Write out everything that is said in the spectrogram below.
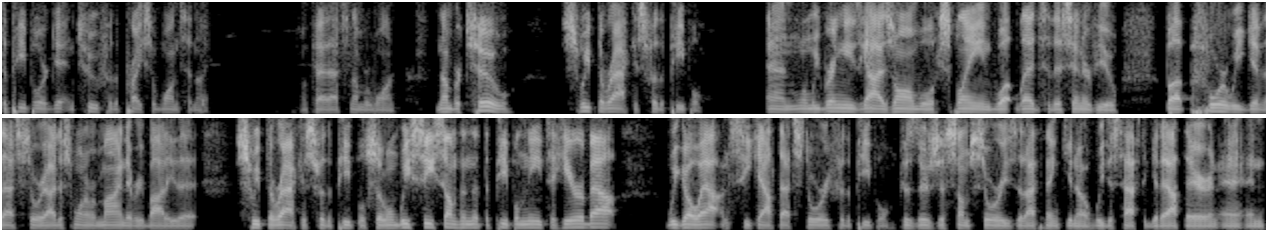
the people are getting two for the price of one tonight. Okay, that's number one. Number two, sweep the rack is for the people. And when we bring these guys on, we'll explain what led to this interview. But before we give that story, I just want to remind everybody that sweep the rack is for the people. So when we see something that the people need to hear about, we go out and seek out that story for the people because there's just some stories that I think you know we just have to get out there and and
